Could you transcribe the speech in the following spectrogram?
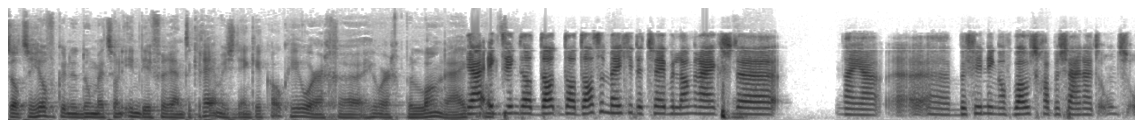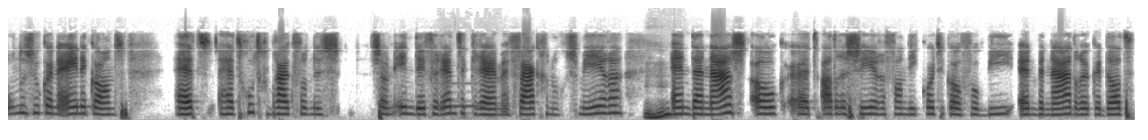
dat ze heel veel kunnen doen met zo'n indifferente crème is denk ik ook heel erg, uh, heel erg belangrijk. Ja, want... ik denk dat dat, dat dat een beetje de twee belangrijkste ja. Nou ja, uh, bevindingen of boodschappen zijn uit ons onderzoek. Aan de ene kant het, het goed gebruik van dus zo'n indifferente crème en vaak genoeg smeren. Mm-hmm. En daarnaast ook het adresseren van die corticofobie en benadrukken dat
